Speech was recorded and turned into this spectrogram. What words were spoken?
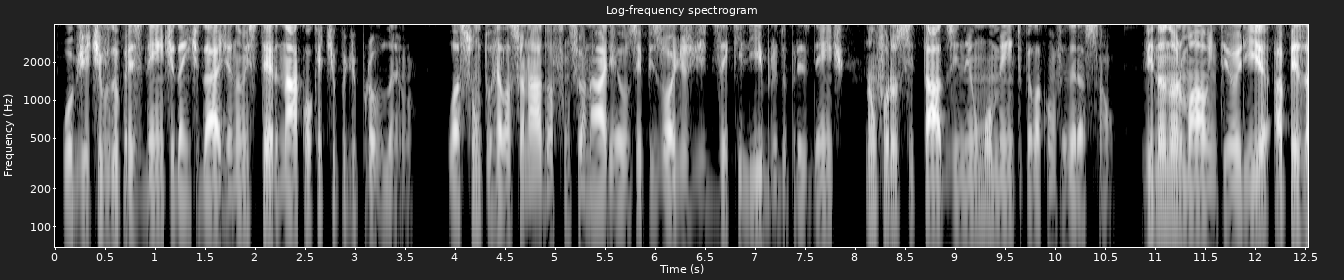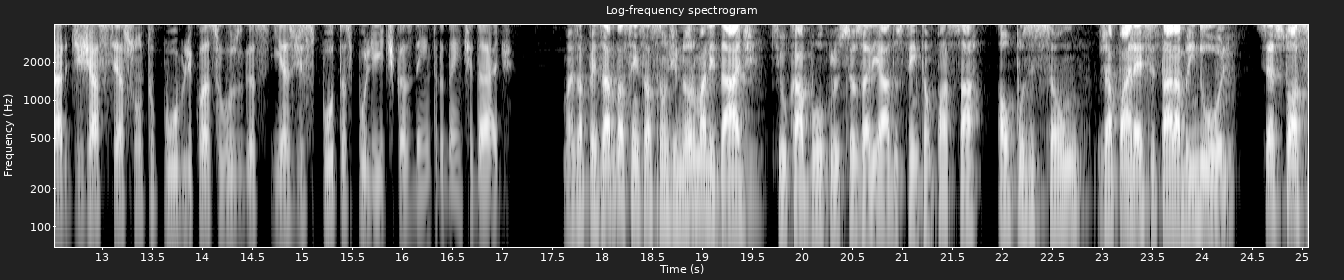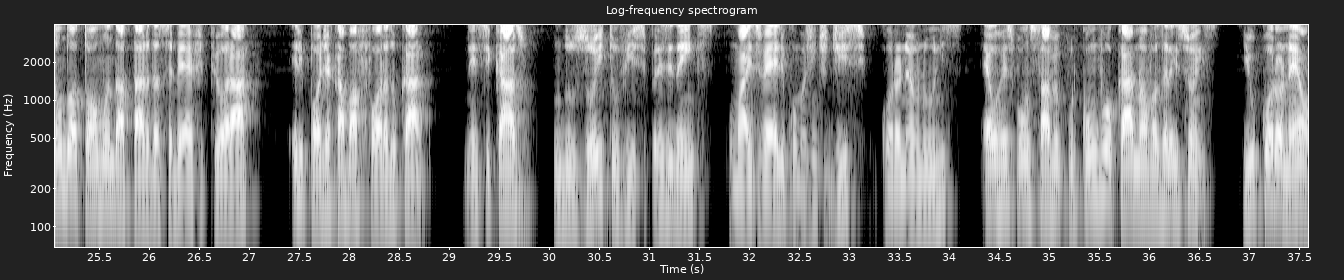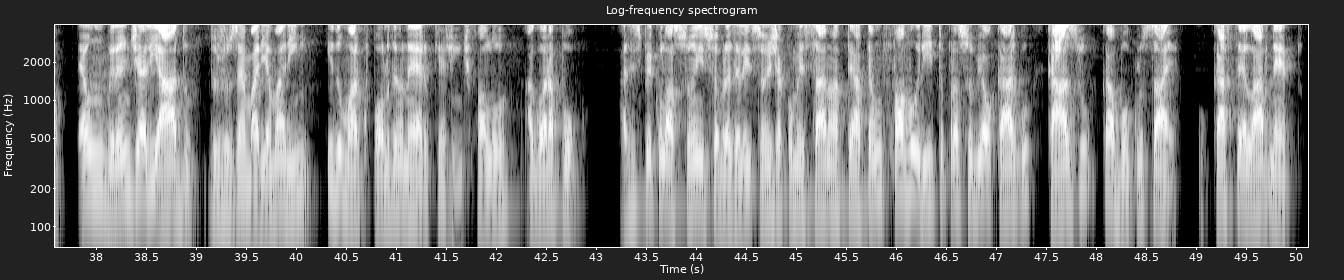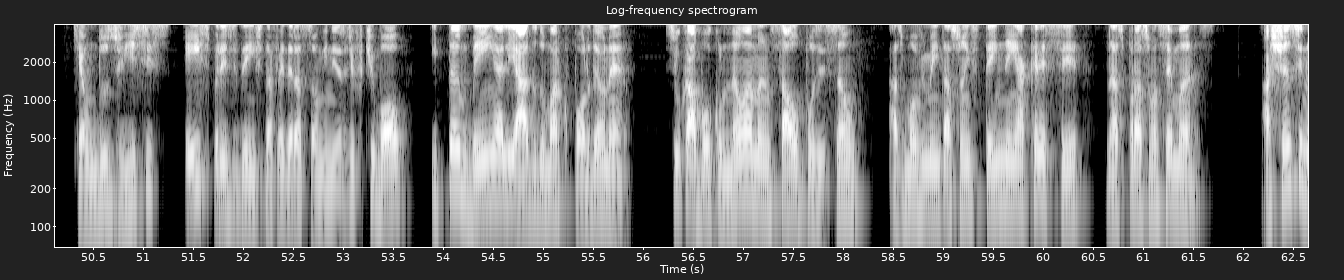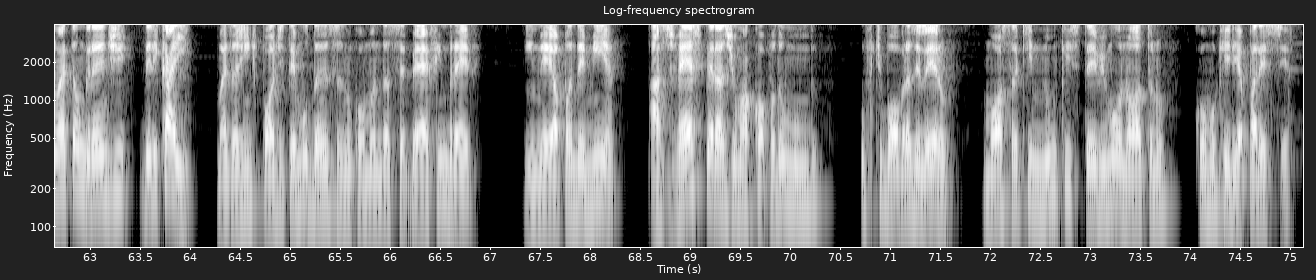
o objetivo do presidente da entidade é não externar qualquer tipo de problema. O assunto relacionado à funcionária e aos episódios de desequilíbrio do presidente não foram citados em nenhum momento pela confederação. Vida normal, em teoria, apesar de já ser assunto público as rusgas e as disputas políticas dentro da entidade. Mas apesar da sensação de normalidade que o caboclo e seus aliados tentam passar, a oposição já parece estar abrindo o olho. Se a situação do atual mandatário da CBF piorar, ele pode acabar fora do cargo. Nesse caso, um dos oito vice-presidentes, o mais velho, como a gente disse, o Coronel Nunes, é o responsável por convocar novas eleições. E o Coronel é um grande aliado do José Maria Marim e do Marco Polo Deonero, que a gente falou agora há pouco. As especulações sobre as eleições já começaram a ter até um favorito para subir ao cargo caso o Caboclo saia, o Castelar Neto, que é um dos vices, ex-presidente da Federação Mineira de Futebol e também aliado do Marco Polo Del Nero. Se o caboclo não amansar a oposição, as movimentações tendem a crescer nas próximas semanas. A chance não é tão grande dele cair, mas a gente pode ter mudanças no comando da CBF em breve. Em meio à pandemia, às vésperas de uma Copa do Mundo, o futebol brasileiro mostra que nunca esteve monótono como queria parecer.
